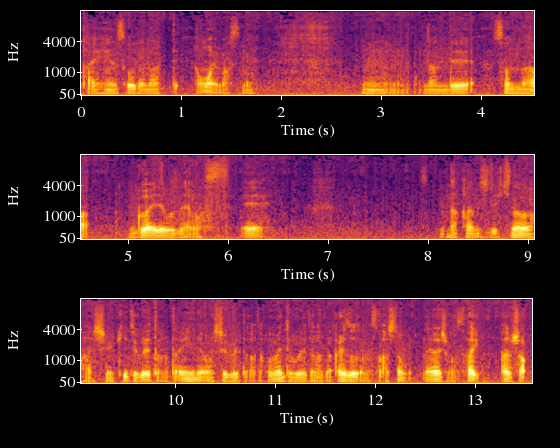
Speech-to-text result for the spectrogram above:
大変そうだなって思いますね。うん、なんで、そんな具合でございます。ええこんな感じで昨日の配信を聞いてくれた方、いいねを押してくれた方、コメントくれた方、ありがとうございます。明日もお願いします。はい、ありがとうございました。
